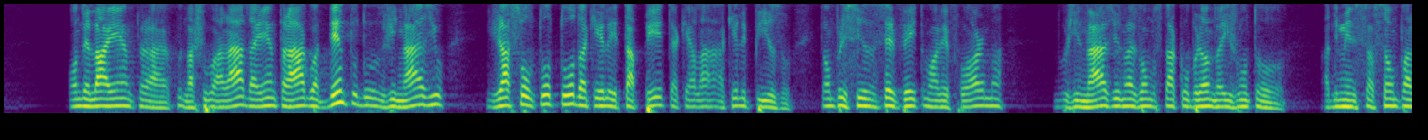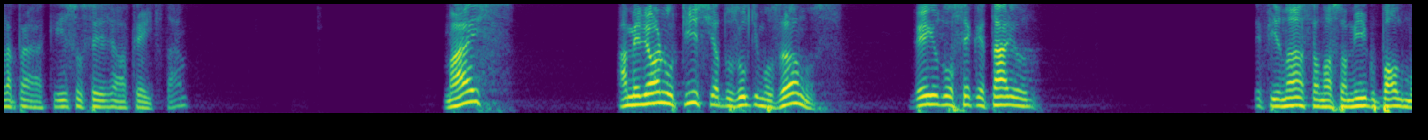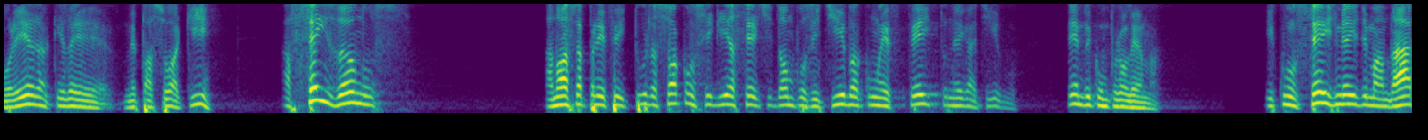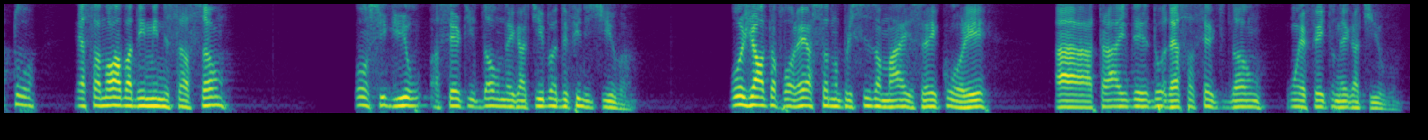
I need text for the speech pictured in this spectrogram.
onde lá entra, na chuvarada, entra água dentro do ginásio já soltou todo aquele tapete, aquela, aquele piso. Então precisa ser feita uma reforma no ginásio e nós vamos estar cobrando aí junto à administração para, para que isso seja feito, tá? Mas a melhor notícia dos últimos anos veio do secretário de Finanças, nosso amigo Paulo Moreira, que ele me passou aqui. Há seis anos a nossa prefeitura só conseguia certidão positiva com efeito negativo, sempre com problema. E com seis meses de mandato, essa nova administração conseguiu a certidão negativa definitiva. Hoje a Alta Floresta não precisa mais recorrer atrás de, dessa certidão com efeito negativo.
